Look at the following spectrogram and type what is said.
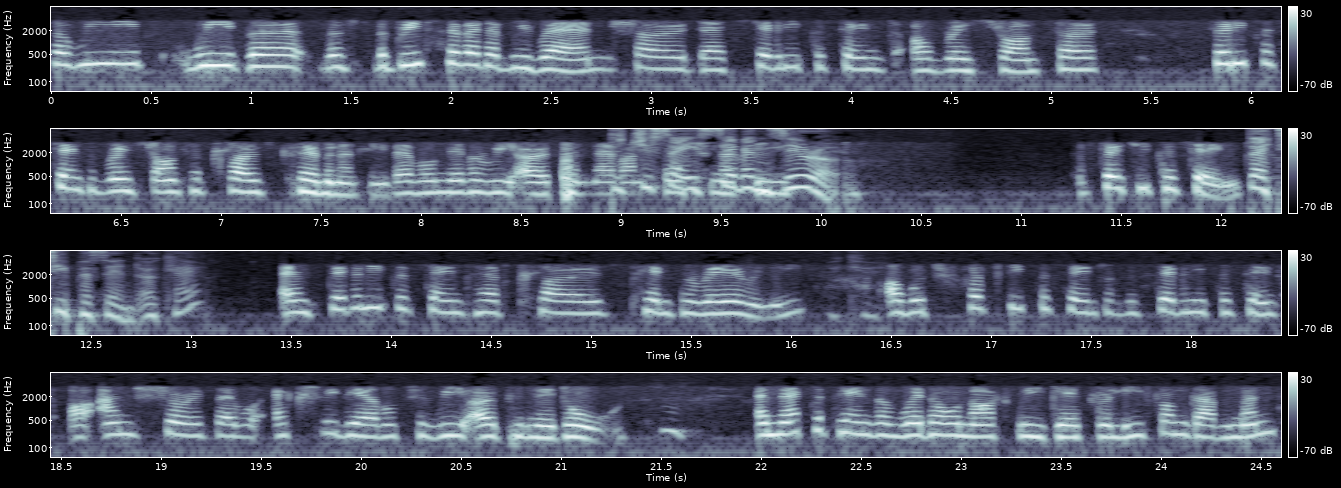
So we we the, the the brief survey that we ran showed that 70% of restaurants, so 30% of restaurants have closed permanently. They will never reopen. They've Did you say 7-0? 30%. 30%, okay? And 70% have closed temporarily, Okay. of which 50% of the 70% are unsure if they will actually be able to reopen their doors. And that depends on whether or not we get relief from government,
